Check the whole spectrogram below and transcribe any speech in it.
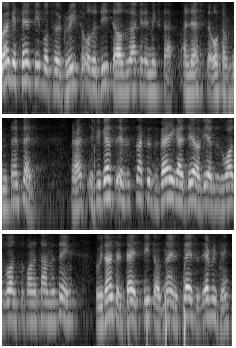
won't get ten people to agree to all the details without getting mixed up, unless they all come from the same place. Right? If you guess, if it's like this vague idea of yeah, this was once upon a time a thing, but we don't have dates, details, names, places, everything.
